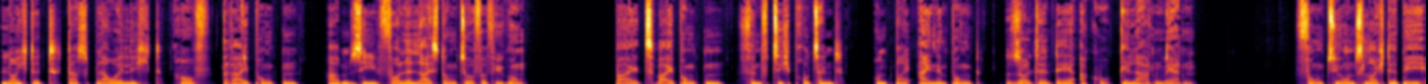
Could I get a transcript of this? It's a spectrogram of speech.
Leuchtet das blaue Licht auf drei Punkten, haben Sie volle Leistung zur Verfügung. Bei zwei Punkten 50 Prozent und bei einem Punkt sollte der Akku geladen werden. Funktionsleuchte B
